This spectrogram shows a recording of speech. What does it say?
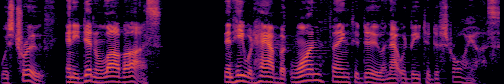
was truth, and he didn't love us, then he would have but one thing to do, and that would be to destroy us.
